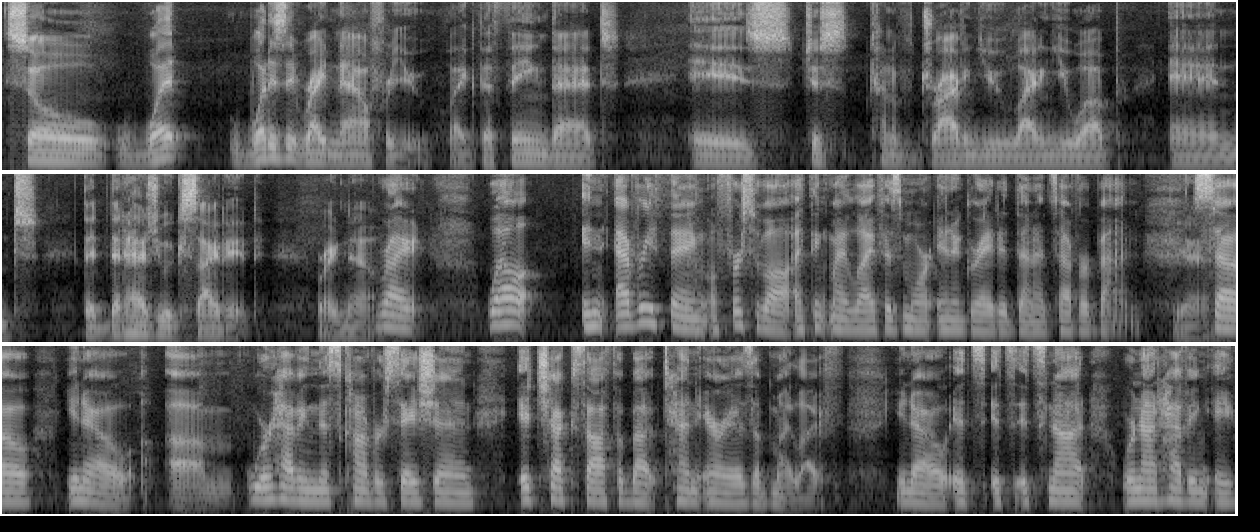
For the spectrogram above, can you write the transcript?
So what what is it right now for you? Like the thing that is just kind of driving you, lighting you up, and that that has you excited right now. Right. Well, in everything, well, first of all, I think my life is more integrated than it's ever been. Yeah. So, you know, um, we're having this conversation. It checks off about 10 areas of my life. You know, it's it's it's not we're not having a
